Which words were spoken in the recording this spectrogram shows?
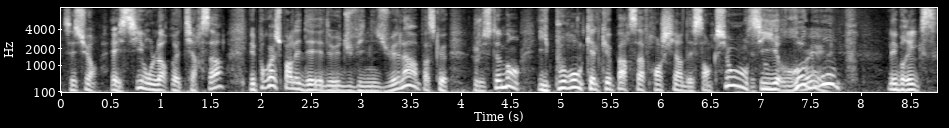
c'est sûr. Et si on leur retire ça, mais pourquoi je parlais du Venezuela? Parce que justement, ils pourront quelque part s'affranchir des sanctions s'ils regroupent les BRICS.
